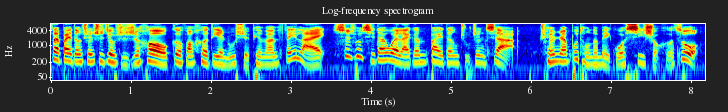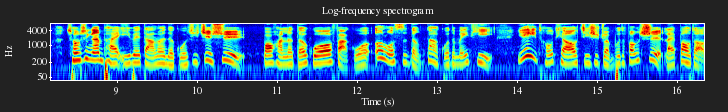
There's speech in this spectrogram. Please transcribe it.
在拜登宣誓就职之后，各方贺电如雪片般飞来，四处期待未来跟拜登主政下全然不同的美国携手合作，重新安排已被打乱的国际秩序。包含了德国、法国、俄罗斯等大国的媒体，也以头条即时转播的方式来报道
